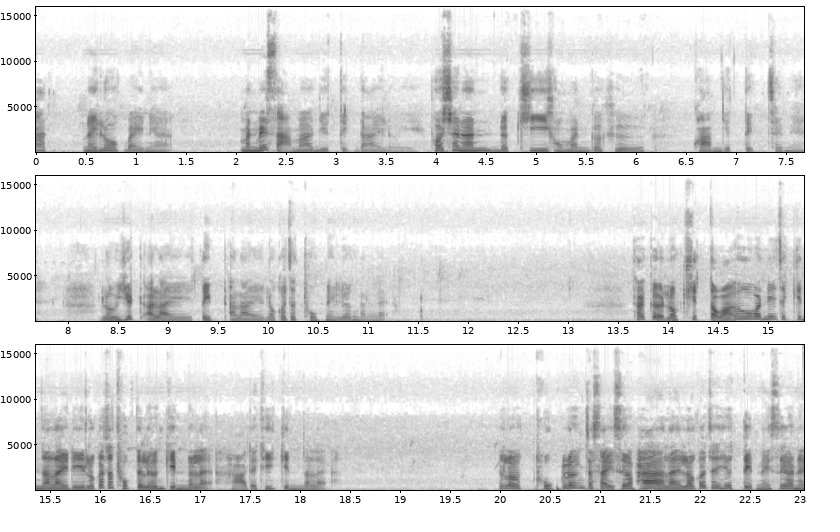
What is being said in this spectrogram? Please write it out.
าตุในโลกใบเนี้ยมันไม่สามารถยึดติดได้เลย เพราะฉะนั้น the key ของมันก็คือความยึดติดใช่ไหม เรายึดอะไรติดอะไรเราก็จะทุกข์ในเรื่องนั้นแหละ ถ้าเกิดเราคิดแต่ว่าเออวันนี้จะกินอะไรดี เราก็จะทุกข์แต่เรื่องกินนั่นแหละ หาแต่ที่กินนั่นแหละถ้าเราทุกเรื่องจะใส่เสื้อผ้าอะไร เราก็จะยึดติดในเสื้อใน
